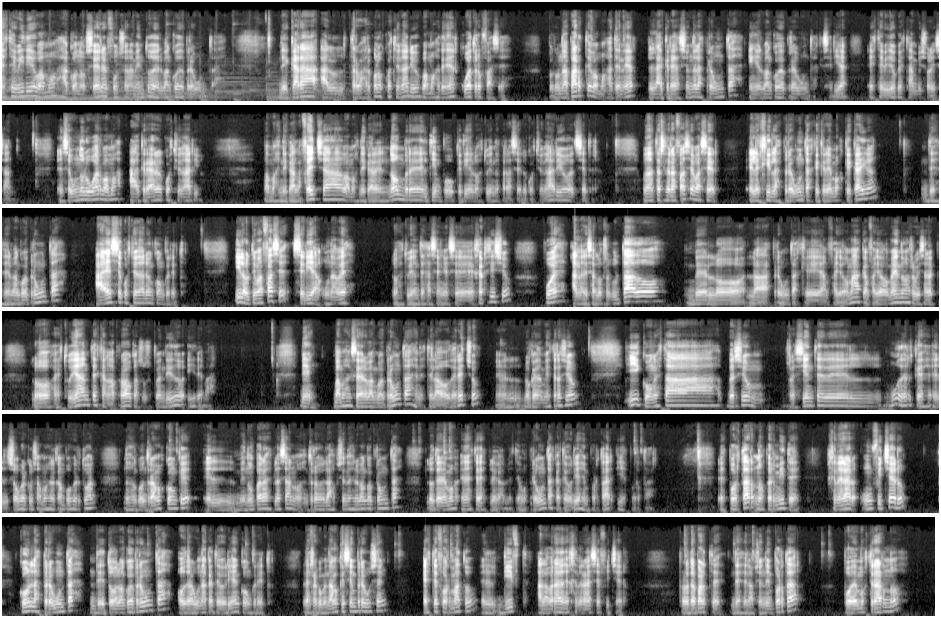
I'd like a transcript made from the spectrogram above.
En este vídeo vamos a conocer el funcionamiento del banco de preguntas. De cara al trabajar con los cuestionarios vamos a tener cuatro fases. Por una parte vamos a tener la creación de las preguntas en el banco de preguntas, que sería este vídeo que están visualizando. En segundo lugar vamos a crear el cuestionario. Vamos a indicar la fecha, vamos a indicar el nombre, el tiempo que tienen los estudiantes para hacer el cuestionario, etc. Una tercera fase va a ser elegir las preguntas que queremos que caigan desde el banco de preguntas a ese cuestionario en concreto. Y la última fase sería, una vez los estudiantes hacen ese ejercicio, pues analizar los resultados, ver las preguntas que han fallado más, que han fallado menos, revisar los estudiantes que han aprobado, que han suspendido y demás. Bien, vamos a acceder al banco de preguntas en este lado derecho, en el bloque de administración, y con esta versión reciente del Moodle, que es el software que usamos en el campus virtual, nos encontramos con que el menú para desplazarnos dentro de las opciones del banco de preguntas lo tenemos en este desplegable. Tenemos preguntas, categorías, importar y exportar. Exportar nos permite generar un fichero con las preguntas de todo el banco de preguntas o de alguna categoría en concreto. Les recomendamos que siempre usen este formato, el GIFT, a la hora de generar ese fichero. Por otra parte, desde la opción de importar, puede mostrarnos,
